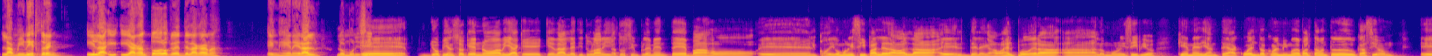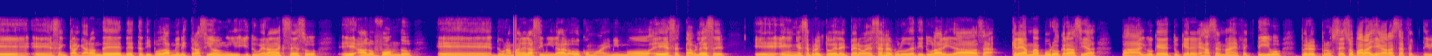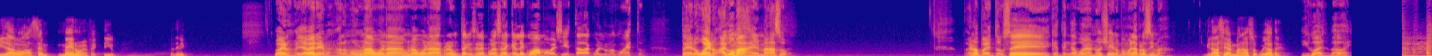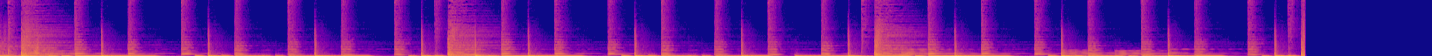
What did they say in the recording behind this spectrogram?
la administren y, la, y hagan todo lo que les dé la gana en general los municipios? Eh, yo pienso que no había que, darle titularidad, tú simplemente bajo eh, el código municipal le dabas la, el, delegabas el poder a, los municipios que mediante acuerdos con el mismo departamento de educación se encargaran de, este tipo de administración y, tuvieran acceso a los fondos de una manera similar o como ahí mismo se establece en ese proyecto de ley. Pero ese revolú de titularidad, o sea, crea más burocracia para algo que tú quieres hacer más efectivo, pero el proceso para llegar a esa efectividad lo hace menos efectivo. Bueno, pues ya veremos. A lo mejor una buena, una buena pregunta que se le puede hacer al alcalde Coamo, a ver si está de acuerdo o no con esto. Pero bueno, algo más, hermanazo. Bueno, pues entonces que tenga buenas noches y nos vemos en la próxima. Gracias, hermanazo. Cuídate. Igual, bye bye.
